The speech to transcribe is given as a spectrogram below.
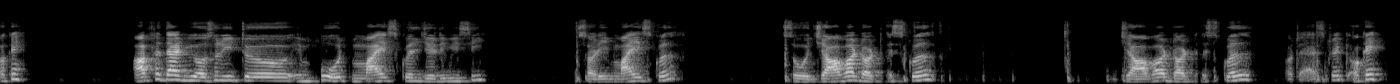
okay? After that we also need to import mysql jdbc sorry mysql. So java.sql java.sql or asterisk okay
